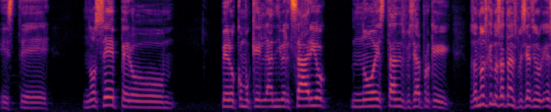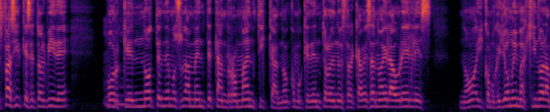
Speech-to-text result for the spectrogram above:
este, no sé, pero, pero como que el aniversario no es tan especial porque, o sea, no es que no sea tan especial, sino que es fácil que se te olvide porque no tenemos una mente tan romántica, ¿no? Como que dentro de nuestra cabeza no hay laureles, ¿no? Y como que yo me imagino la,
